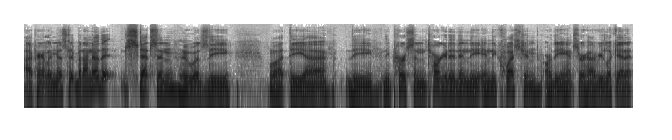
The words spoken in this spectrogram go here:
I apparently missed it. But I know that Stetson, who was the what the uh, the the person targeted in the in the question or the answer, however you look at it.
